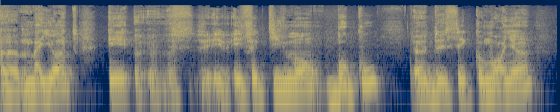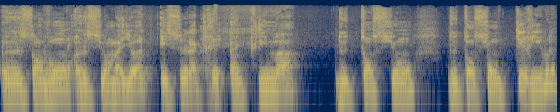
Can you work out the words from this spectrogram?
euh, Mayotte, et effectivement, beaucoup de ces Comoriens s'en vont sur Mayotte, et cela crée un climat de tension, de tensions terribles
